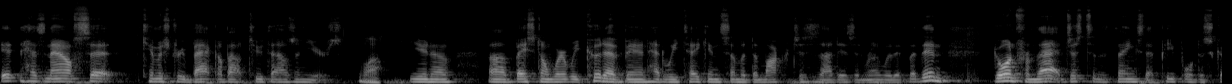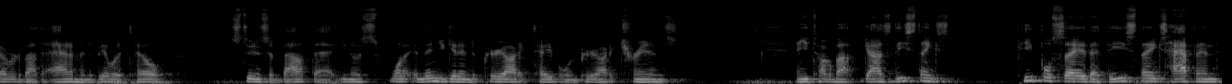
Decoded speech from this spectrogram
It has now set chemistry back about 2,000 years. Wow. You know, uh, based on where we could have been had we taken some of Democritus's ideas and run with it. But then going from that just to the things that people discovered about the atom and to be able to tell students about that, you know, it's one, and then you get into periodic table and periodic trends, and you talk about guys, these things. People say that these things happened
